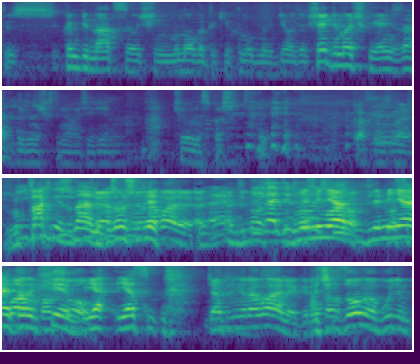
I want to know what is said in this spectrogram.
То есть комбинаций очень много таких нудных делать. Вообще одиночку, я не знаю, как одиночку тренировать, реально. Чего вы меня спрашиваете? Как не знаешь? Ну так не знаю, ну, потому что для, тренировали, Э, для меня, для меня это вообще, пошел. я, я Тебя тренировали. Говорят, А Сазонова будем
